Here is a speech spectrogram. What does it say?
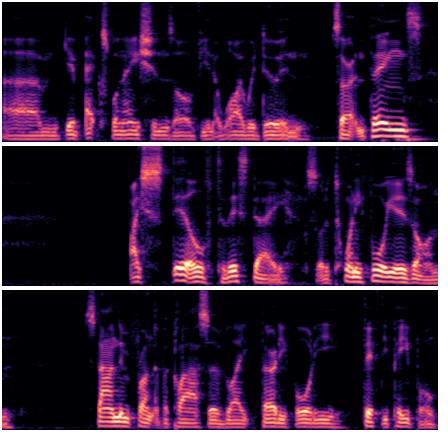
um, give explanations of you know why we're doing certain things. I still, to this day, sort of 24 years on, stand in front of a class of like 30, 40, 50 people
